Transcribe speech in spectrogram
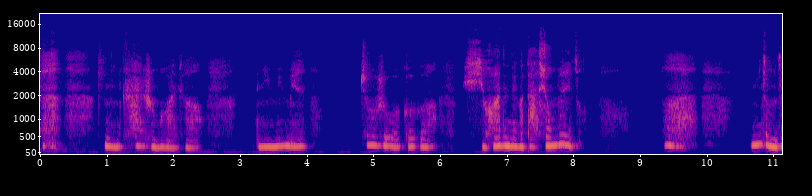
你开什么玩笑？你明明就是我哥哥喜欢的那个大胸妹子，啊！你怎么在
